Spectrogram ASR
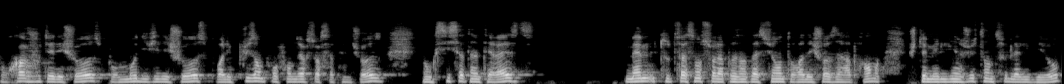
pour rajouter des choses, pour modifier des choses, pour aller plus en profondeur sur certaines choses. Donc si ça t'intéresse, même, de toute façon, sur la présentation, tu auras des choses à apprendre. Je te mets le lien juste en dessous de la vidéo.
